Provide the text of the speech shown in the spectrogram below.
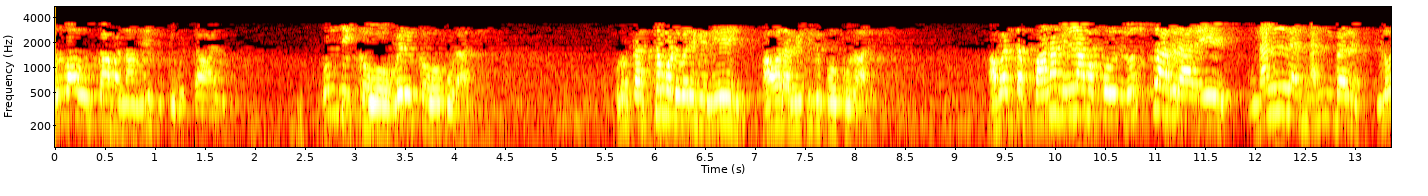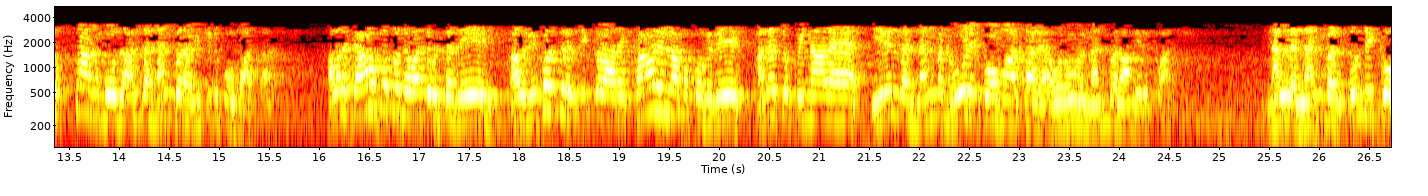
அல்லாவுக்காக நாம் நேசித்து விட்டால் துண்டிக்கவோ வெறுக்கவோ கூடாது. ஒரு கஷ்டப்பட்டு வருகிறது அவரை விட்டுட்டு போக கூடாது அவர்கிட்ட பணம் இல்லாம போகுது லொஸ் ஆகிறாரே நல்ல நண்பர் லொஸ் ஆகும் போது அந்த நண்பரை விட்டுட்டு போக மாட்டார். அவருக்கு ஆபத்து வந்து விட்டது அவர் விபத்துல சிக்கிறாரு கால் இல்லாம போகுது அதற்கு பின்னால இருந்த நண்பன் ஓடி போக மாட்டாரு அவரோடு நண்பராக இருப்பார். நல்ல நண்பர் துண்டிக்கோ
